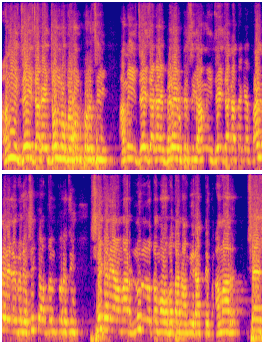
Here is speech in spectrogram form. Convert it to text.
আমি যেই জায়গায় জন্মগ্রহণ করেছি আমি যেই জায়গায় বেড়ে উঠেছি, আমি যেই জায়গা থেকে প্রাইমারি লেভেলে শিক্ষা অর্জন করেছি, সেখানে আমার ন্যূনতম অবদান আমি রাখতে আমার শেষ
